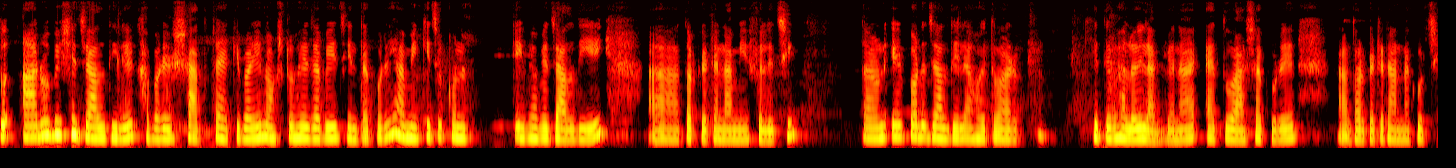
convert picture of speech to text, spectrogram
তো আরও বেশি জাল দিলে খাবারের স্বাদটা একেবারেই নষ্ট হয়ে যাবে, চিন্তা করে আমি কিছুক্ষণ এইভাবে জাল দিয়েই তরকারিটা নামিয়ে ফেলেছি। কারণ এরপরে জাল দিলে হয়তো আর খেতে ভালোই লাগবে না। এত আশা করে তরকারিটা রান্না করছি,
